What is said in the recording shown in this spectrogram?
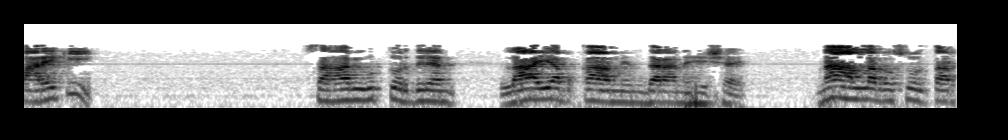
পারে কি? সাহাবি উত্তর দিলেন লাইয়াব কামিন দারানি হিসাই না, আল্লাহ রসুল, তার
